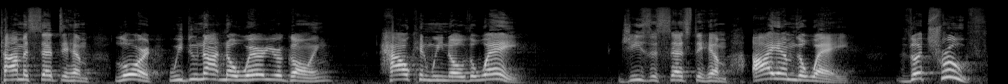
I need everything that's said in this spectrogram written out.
Thomas said to him, Lord, we do not know where you're going. How can we know the way? Jesus says to him, I am the way, the truth,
